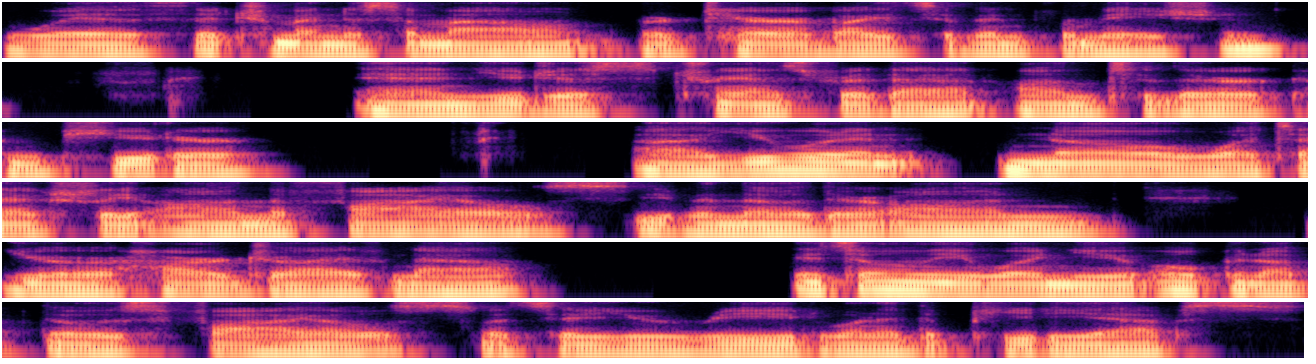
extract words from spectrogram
with a tremendous amount or terabytes of information, and you just transfer that onto their computer, uh, you wouldn't know what's actually on the files, even though they're on your hard drive now. It's only when you open up those files, let's say you read one of the PDFs,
